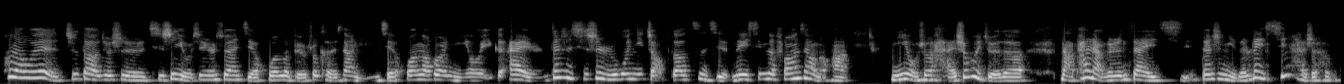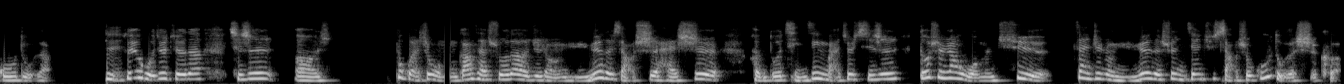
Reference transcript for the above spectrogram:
后来我也知道，就是其实有些人虽然结婚了，比如说可能像你们结婚了，或者你有一个爱人，但是其实如果你找不到自己内心的方向的话，你有时候还是会觉得，哪怕两个人在一起，但是你的内心还是很孤独的。对，所以我就觉得，其实呃，不管是我们刚才说到的这种愉悦的小事，还是很多情境吧，就其实都是让我们去。在这种愉悦的瞬间去享受孤独的时刻，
